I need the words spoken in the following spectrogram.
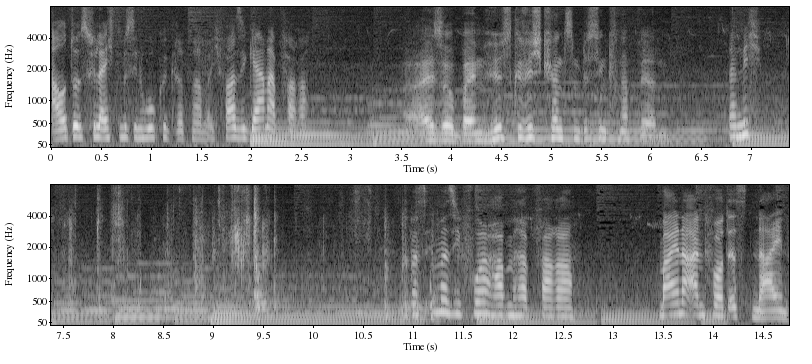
Auto ist vielleicht ein bisschen hochgegriffen, aber ich fahre Sie gerne, Herr Pfarrer. Also beim Höchstgewicht könnte es ein bisschen knapp werden. Dann nicht. Was immer Sie vorhaben, Herr Pfarrer, meine Antwort ist nein.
